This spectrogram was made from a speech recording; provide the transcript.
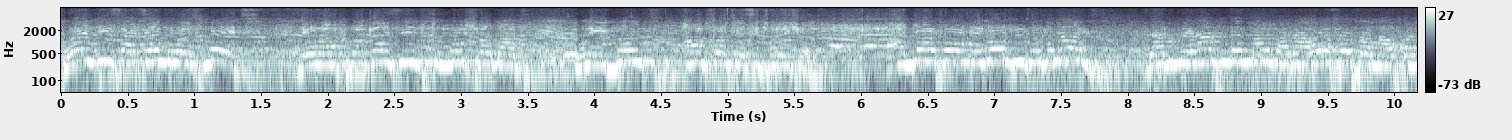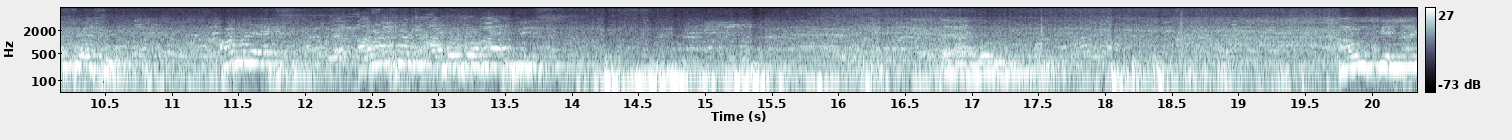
when this attempt was made, they were progressive to make sure that we don't have such a situation. And therefore, we don't recognize that we have members that are also from our constituency. Comrades, Alasan Adodoga, please. تناول أعوذ بالله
